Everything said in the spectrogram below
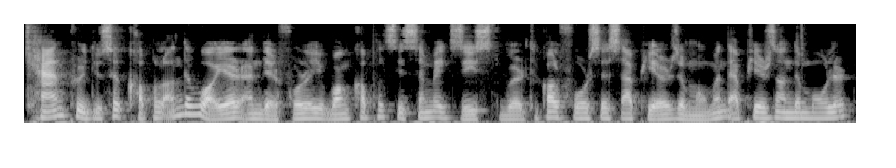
can produce a couple on the wire and therefore a one couple system exists. Vertical forces appears, a moment appears on the molar.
